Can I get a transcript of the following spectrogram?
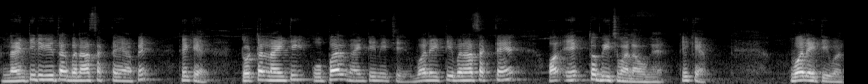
90 डिग्री तक बना सकते हैं यहाँ पे, ठीक है? टोटल 90 ऊपर 90 नीचे 180 बना सकते हैं और एक तो बीच वाला हो गया, ठीक है? 181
